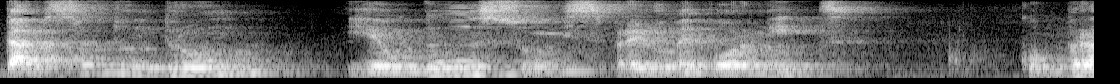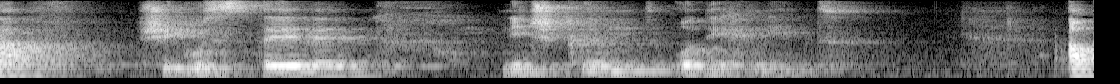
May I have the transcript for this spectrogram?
Dar sunt un drum, eu însumi spre lume pornit, cu praf și cu stele, nici când odihnit. Am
